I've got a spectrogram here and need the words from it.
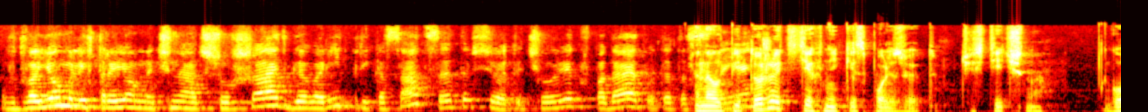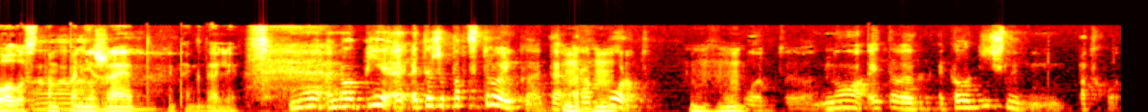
вдвоем или втроем начинают шуршать, говорить, прикасаться, это все, это человек впадает в вот это состояние. НЛП тоже эти техники используют частично? Голос там А-а-а. понижает и так далее. Ну, НЛП э, это же подстройка, это рапорт. Вот. Но это экологичный подход.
